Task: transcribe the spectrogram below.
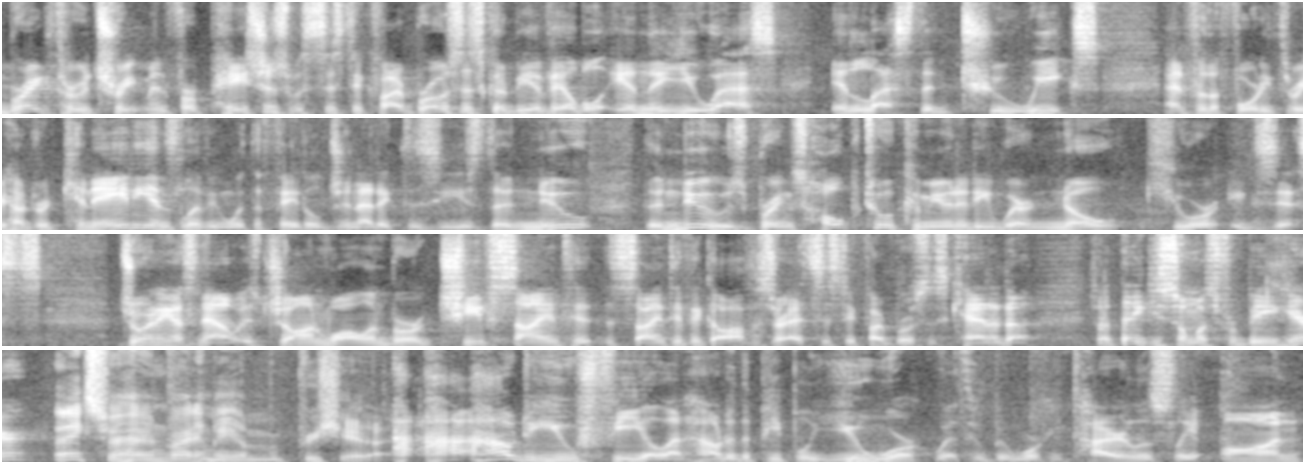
Breakthrough treatment for patients with cystic fibrosis could be available in the U.S. in less than two weeks. And for the 4,300 Canadians living with the fatal genetic disease, the, new, the news brings hope to a community where no cure exists. Joining us now is John Wallenburg, Chief Scientific Officer at Cystic Fibrosis Canada. John, thank you so much for being here. Thanks for inviting me. I appreciate it. How, how do you feel, and how do the people you work with who've been working tirelessly on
